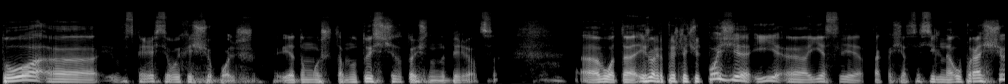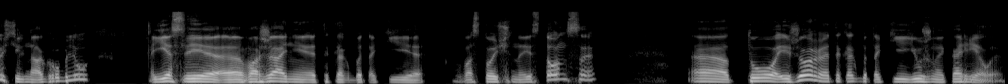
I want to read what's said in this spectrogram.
то, э, скорее всего, их еще больше. Я думаю, что там ну, тысяча точно наберется. Э, вот. И Ижоры пришли чуть позже, и если, так сейчас сильно упрощу, сильно огрублю, если вожане — это как бы такие восточные эстонцы, то Ижоры — это как бы такие южные карелы.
